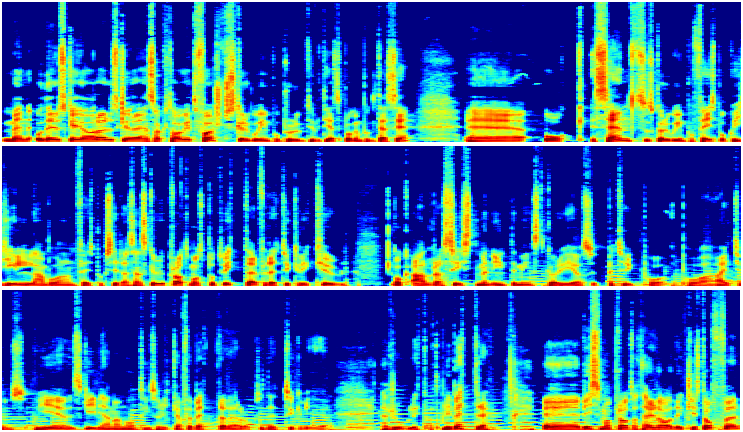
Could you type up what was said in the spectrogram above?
men, och det du ska göra, du ska göra en sak i taget. Först ska du gå in på produktivitetsbloggen.se. Eh, och sen så ska du gå in på Facebook och gilla vår Facebook-sida. Sen ska du prata med oss på Twitter, för det tycker vi är kul. Och allra sist men inte minst ska du ge oss ett betyg på, på iTunes. Och ge, skriv gärna någonting som vi kan förbättra där också. Det tycker vi är roligt att bli bättre. Eh, vi som har pratat här idag, det är Kristoffer,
